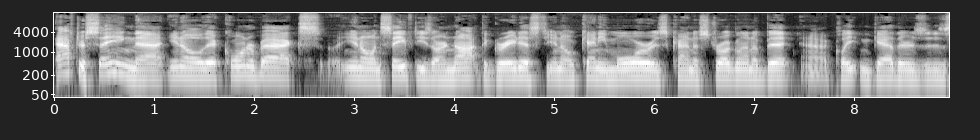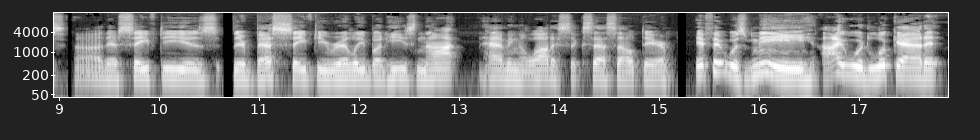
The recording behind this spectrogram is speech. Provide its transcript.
after saying that, you know, their cornerbacks, you know, and safeties are not the greatest. You know, Kenny Moore is kind of struggling a bit. Uh, Clayton Geathers is uh, their safety is their best safety, really, but he's not having a lot of success out there. If it was me, I would look at it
